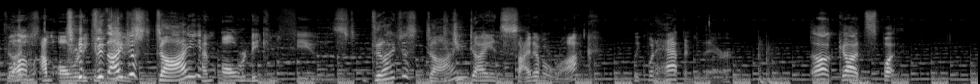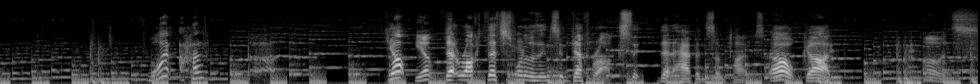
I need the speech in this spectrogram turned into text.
Did Well, I I'm, just- I'm already Did, did I just die? I'm already confused. Did I just die? Did you die inside of a rock? Like what happened there? Oh god, spy. Yup. Yep. That rock. That's just one of those instant death rocks that, that happens sometimes. Oh god. Oh, it's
